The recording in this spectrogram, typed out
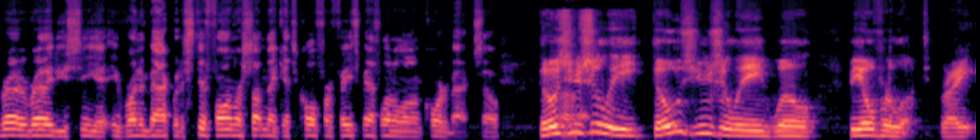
very rarely do you see a, a, running back with a stiff arm or something that gets called for a face mask, let alone a quarterback. So those uh, usually those usually will be overlooked, right?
